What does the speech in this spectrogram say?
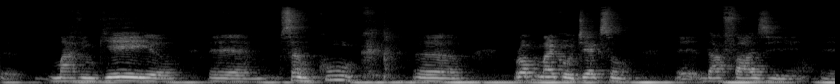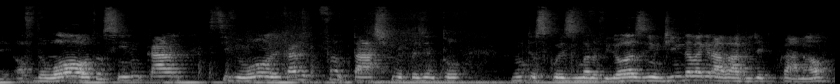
é Marvin Gaye, é, Sam Cooke, é, próprio Michael Jackson é, da fase é, Off the Wall. Então, assim, um cara, Steve Wonder, um cara fantástico, me apresentou muitas coisas maravilhosas. E um dia ainda vai gravar vídeo aqui pro canal.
